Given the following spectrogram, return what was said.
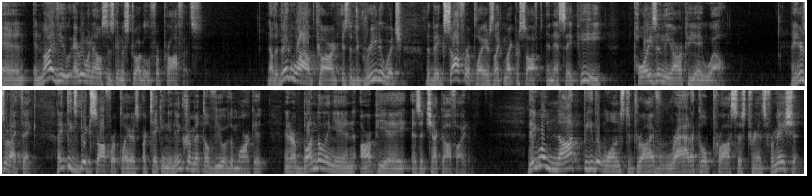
and in my view, everyone else is going to struggle for profits. Now the big wild card is the degree to which the big software players like Microsoft and SAP poison the RPA well. Now here's what I think. I think these big software players are taking an incremental view of the market and are bundling in RPA as a checkoff item. They will not be the ones to drive radical process transformation.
